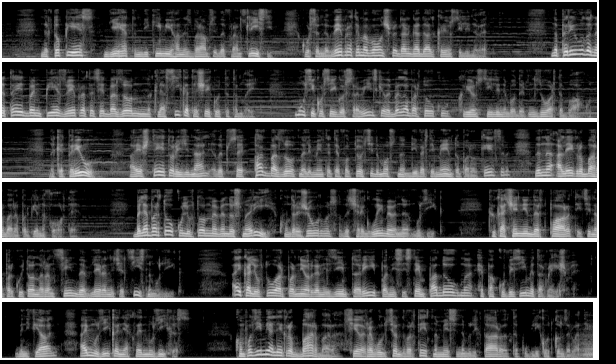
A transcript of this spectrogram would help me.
Në këto pjesë ndjehet ndikimi i Johannes Brahmsit dhe Franz Listit, kurse në veprat e mëvonshme dalëngadalë krijon stilin e vet. Në periudhën e tretë bëjnë pjesë veprat të cilat bazohen në klasikët e shekullit të 18. Mu sikurse Igor Stravinsky dhe Bela Bartoku krijon stilin e modernizuar të Bachut. Në këtë periudhë, ai është tejet origjinal edhe pse pak bazohet në elementet e folklorit sidomos në divertimento për orkestër dhe në allegro barbara për pianoforte. Bela Bartoku lufton me vendosmëri kundër zhurmës dhe çrregullimeve në muzikë. Ky ka qenë një ndër të parët i cili na përkujton rëndësinë dhe vlerën e qetësisë në muzikë. Ai ka luftuar për një organizim të ri, për një sistem pa dogma e pa kufizime të rrejshme. Me një fjalë, ai muzikën ia kthen muzikës. Kompozimi Allegro Barbara sjell revolucion të vërtetë në mesin e muziktarëve dhe të publikut konservativ.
